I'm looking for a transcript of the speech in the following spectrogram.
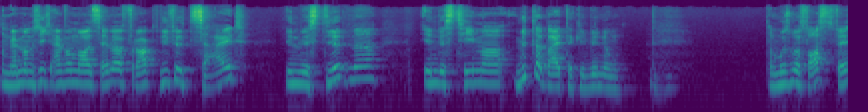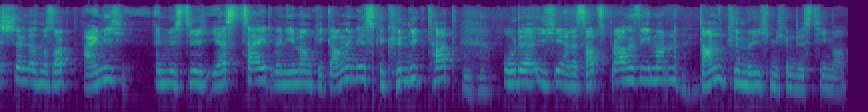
Und wenn man sich einfach mal selber fragt, wie viel Zeit investiert man in das Thema Mitarbeitergewinnung, mhm. dann muss man fast feststellen, dass man sagt, eigentlich investiere ich erst Zeit, wenn jemand gegangen ist, gekündigt hat mhm. oder ich einen Ersatz brauche für jemanden, dann kümmere ich mich um das Thema.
